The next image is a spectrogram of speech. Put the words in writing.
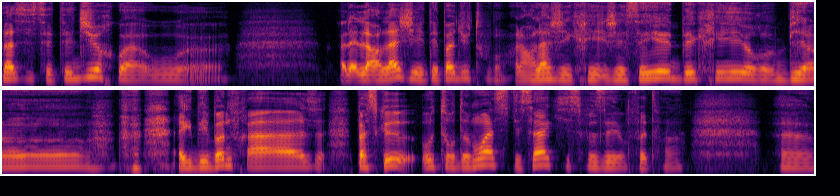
là, c'était dur, quoi. Alors là, j'y étais pas du tout. Alors là, j'ai essayé d'écrire bien, avec des bonnes phrases, parce que autour de moi, c'était ça qui se faisait en fait. Euh,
